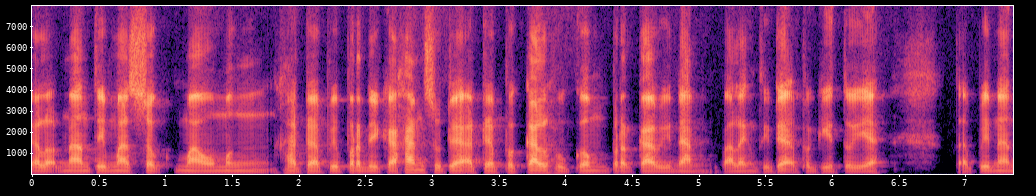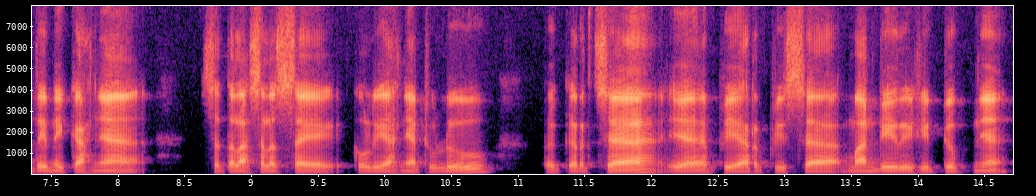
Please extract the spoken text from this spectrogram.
kalau nanti masuk mau menghadapi pernikahan sudah ada bekal hukum perkawinan, paling tidak begitu ya. Tapi nanti nikahnya setelah selesai kuliahnya dulu, bekerja ya biar bisa mandiri hidupnya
